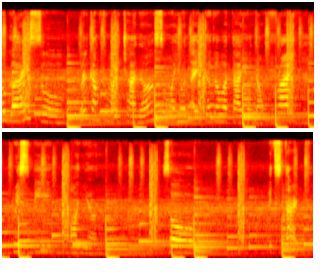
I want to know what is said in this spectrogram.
Hello guys! So, welcome to my channel. So, ngayon ay gagawa tayo ng fried crispy onion. So, let's start!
